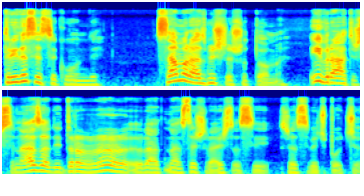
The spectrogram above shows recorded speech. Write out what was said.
30 sekundi. Samo razmišljaš o tome i vratiš se nazad i nastaviš raditi što si, što si već počeo.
